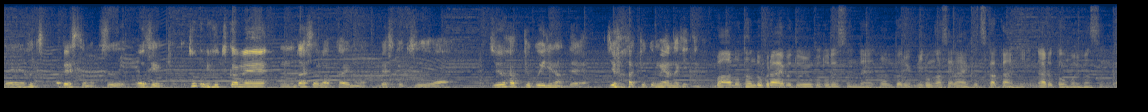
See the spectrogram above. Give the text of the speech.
で2日ベストの2を全曲。特に2日目うん出したばっかりのベスト2は18曲入りなんで18曲目やんなきゃいけない。まああの単独ライブということですんで本当に見逃せない2日間になると思いますんで。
